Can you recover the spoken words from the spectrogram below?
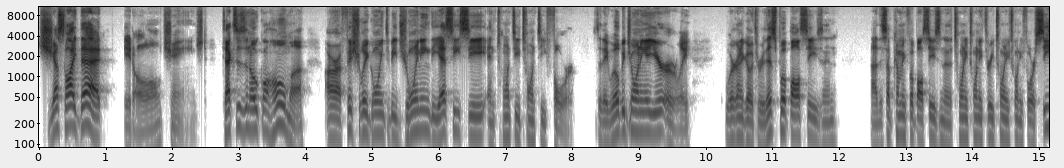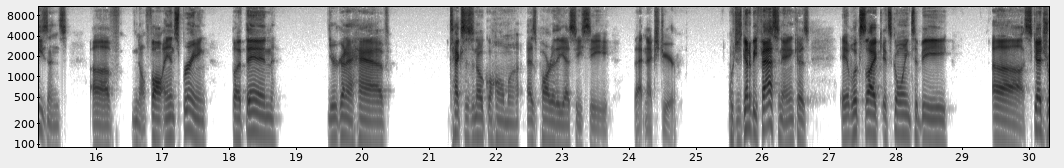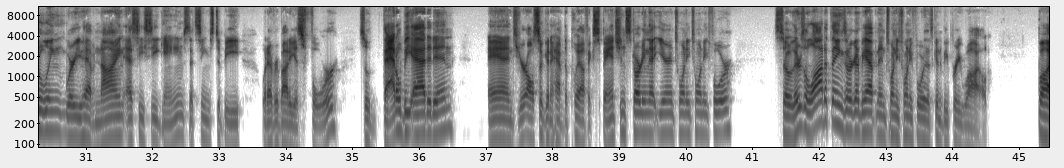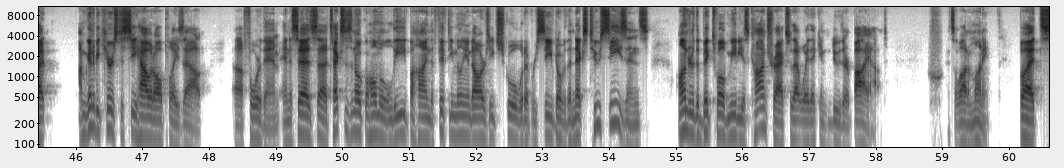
just like that, it all changed. Texas and Oklahoma are officially going to be joining the SEC in 2024. So they will be joining a year early. We're going to go through this football season uh, this upcoming football season in the 2023 2024 seasons of you know fall and spring but then you're going to have texas and oklahoma as part of the sec that next year which is going to be fascinating because it looks like it's going to be uh scheduling where you have nine sec games. That seems to be what everybody is for. So that'll be added in. And you're also going to have the playoff expansion starting that year in 2024 so there's a lot of things that are going to be happening in 2024 that's going to be pretty wild. But I'm going to be curious to see how it all plays out uh, for them. And it says uh, Texas and Oklahoma will leave behind the $50 million each school would have received over the next two seasons under the Big 12 media's contract. So that way they can do their buyout. Whew, that's a lot of money. But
